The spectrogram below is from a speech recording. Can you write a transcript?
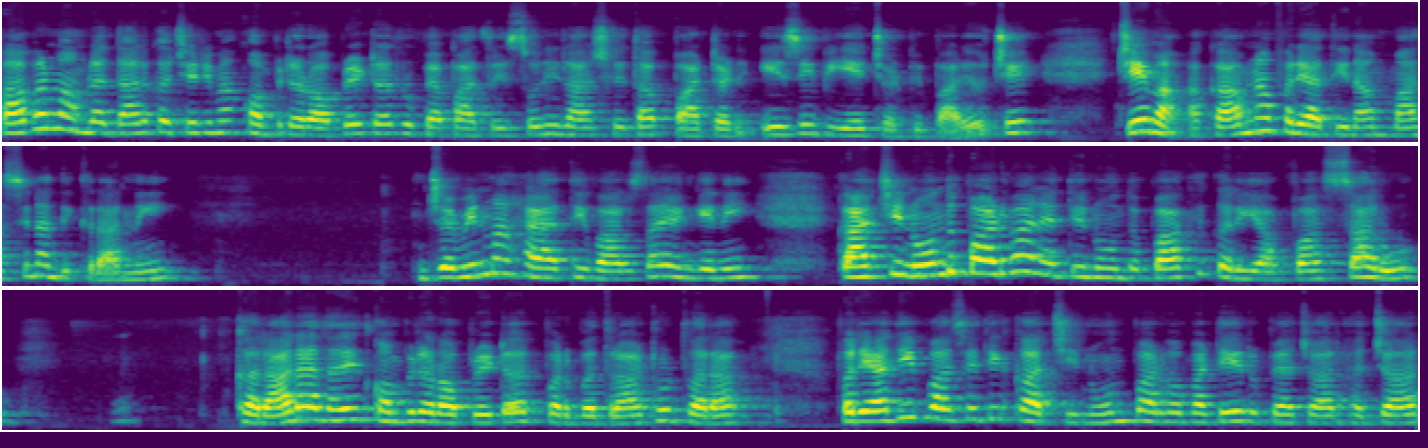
બાબર મામલતદાર કચેરીમાં કોમ્પ્યુટર ઓપરેટર રૂપિયા પાંત્રીસોની લાંચ લેતા પાટણ એસીબીએ ઝડપી પાડ્યો છે, જેમાં આ કામના ફરિયાદીના માસીના દીકરાની જમીનમાં હયાતી વારસાઈ અંગેની કાચી નોંધ પાડવા અને તે નોંધ પાક કરી આપવા સારું કરાર આધારિત કોમ્પ્યુટર ઓપરેટર પરબત રાઠોડ દ્વારા ફરિયાદી પાસેથી કાચી નોંધ પાડવા માટે રૂપિયા ચાર હજાર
